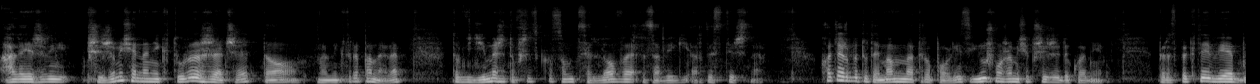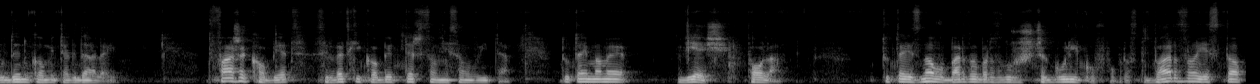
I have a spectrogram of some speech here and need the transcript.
Ale jeżeli przyjrzymy się na niektóre rzeczy, to na niektóre panele, to widzimy, że to wszystko są celowe zabiegi artystyczne. Chociażby tutaj mamy Metropolis i już możemy się przyjrzeć dokładnie perspektywie, budynkom i tak dalej. Twarze kobiet, sylwetki kobiet też są niesamowite. Tutaj mamy wieś, pola. Tutaj znowu bardzo, bardzo dużo szczególików po prostu. Bardzo jest to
